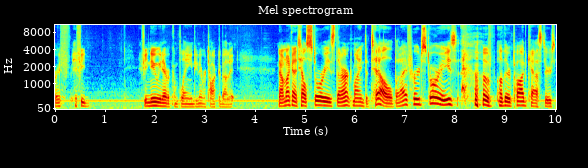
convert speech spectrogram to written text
or if, if he if he knew, he never complained. He never talked about it. Now, I'm not going to tell stories that aren't mine to tell, but I've heard stories of other podcasters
